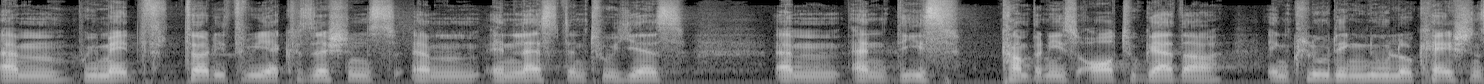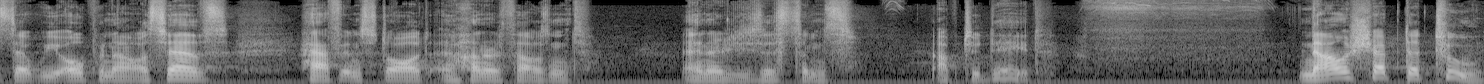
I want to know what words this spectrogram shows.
Um, we made 33 acquisitions um, in less than two years, um, and these companies all together, including new locations that we open ourselves, have installed 100,000 energy systems up to date. Now, chapter two.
